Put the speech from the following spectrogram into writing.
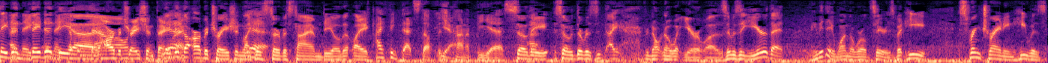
They did- And they did they the, uh, down. arbitration thing. They Yeah. did the arbitration, like Yeah. his service time deal. That like I think that stuff is Yeah. kind of BS. So they, so there was, I don't know what year it was. It was a year that maybe they won the World Series, but he, spring training, he was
